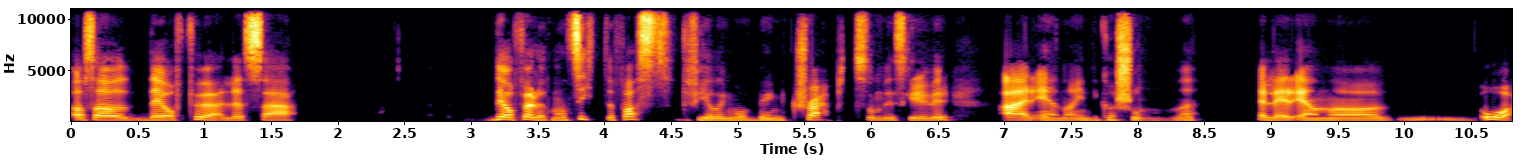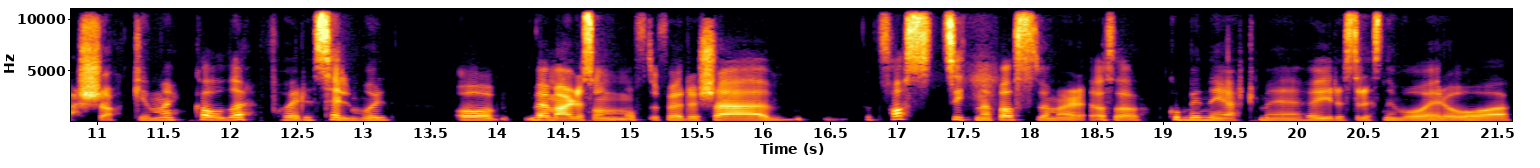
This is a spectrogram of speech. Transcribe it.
Altså, det å føle seg Det å føle at man sitter fast, the feeling of being trapped, som de skriver, er en av indikasjonene, eller en av årsakene, kall det, for selvmord. Og hvem er det som ofte føler seg fast, sittende fast? Hvem er det, altså, kombinert med høyere stressnivåer og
